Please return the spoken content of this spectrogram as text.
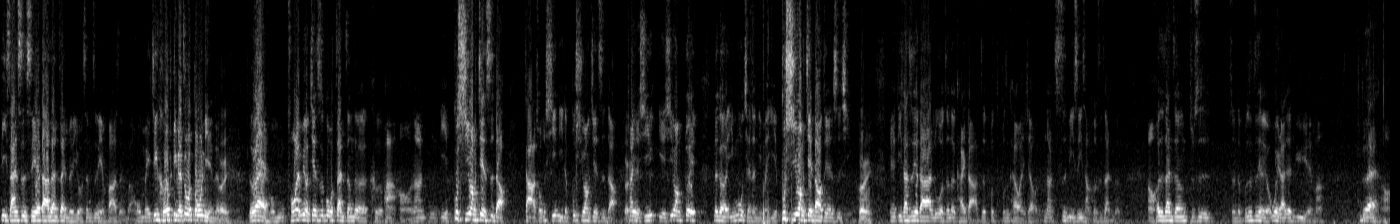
第三次世界大战在你们有生之年发生吧？我们已经和平了这么多年了，对，对不对？我们从来没有见识过战争的可怕哈。那也不希望见识到，打从心里的不希望见识到。那也希也希望对那个荧幕前的你们，也不希望见到这件事情。对。因为第三世界大战如果真的开打，这不不是开玩笑的，那势必是一场核子战争啊！核子战争就是真的，不是之前有未来人预言吗？对不对啊？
